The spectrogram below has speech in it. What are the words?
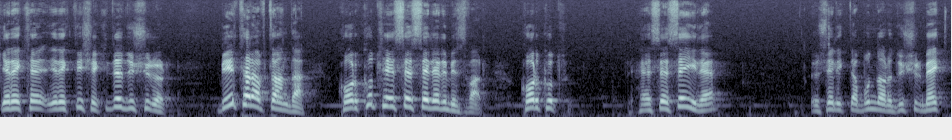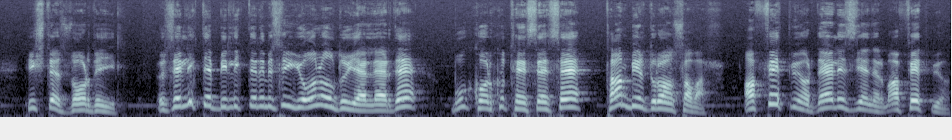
gereke, gerektiği şekilde düşürür. Bir taraftan da Korkut HSS'lerimiz var. Korkut HSS ile özellikle bunları düşürmek hiç de zor değil. Özellikle birliklerimizin yoğun olduğu yerlerde bu Korkut HSS tam bir drone savar. Affetmiyor değerli izleyenlerim affetmiyor.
